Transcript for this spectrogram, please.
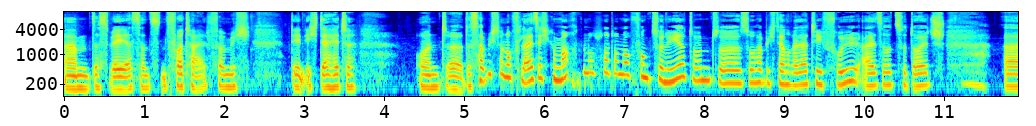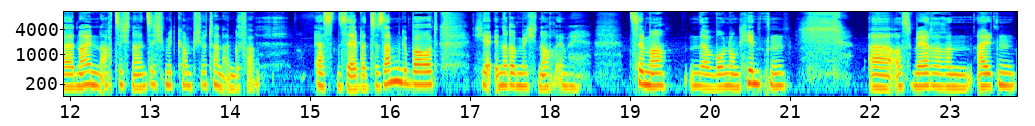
Ähm, das wäre ja sonst ein Vorteil für mich, den ich da hätte. Und äh, das habe ich dann auch fleißig gemacht und das hat dann auch funktioniert. Und äh, so habe ich dann relativ früh, also zu Deutsch äh, 89, 90 mit Computern angefangen. Erstens selber zusammengebaut. Ich erinnere mich noch im Zimmer in der Wohnung hinten äh, aus mehreren alten,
